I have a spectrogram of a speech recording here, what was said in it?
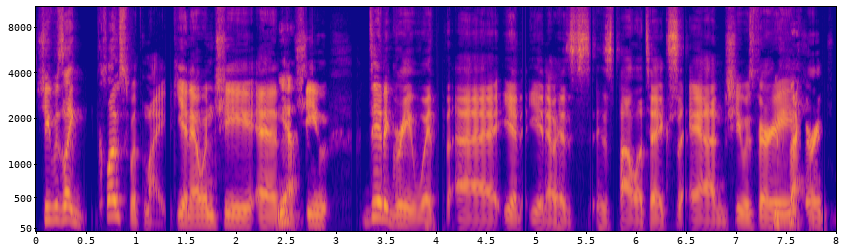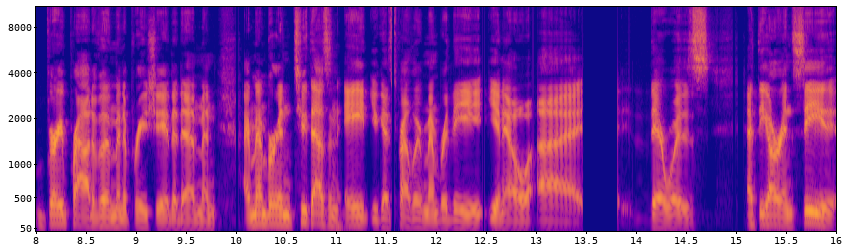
she was like close with mike you know and she and yeah. she did agree with uh you, you, know his his politics and she was very right. very very proud of him and appreciated him and i remember in 2008 you guys probably remember the you know uh there was at the RNC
